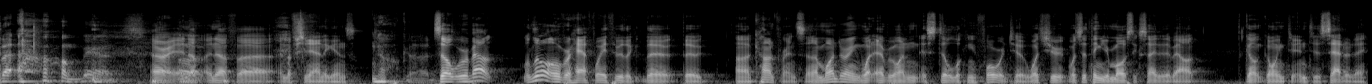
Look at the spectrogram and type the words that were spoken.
but oh man. All right, enough enough uh, enough shenanigans. Oh god. So we're about a little over halfway through the the, the uh, conference, and I'm wondering what everyone is still looking forward to. What's your what's the thing you're most excited about go, going to into Saturday?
